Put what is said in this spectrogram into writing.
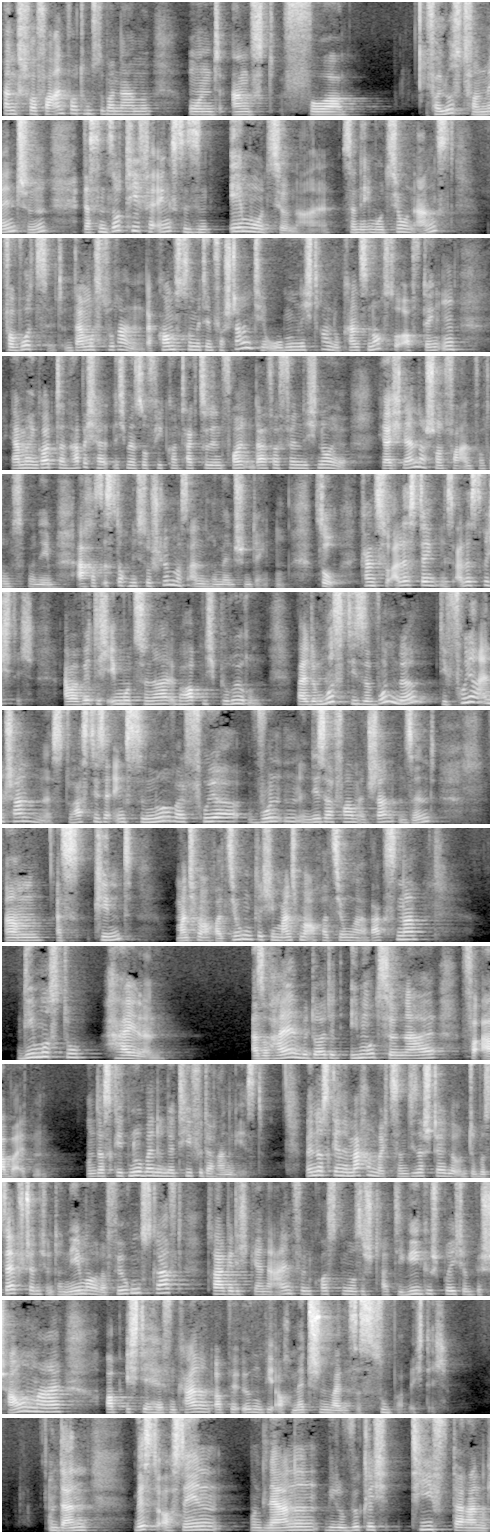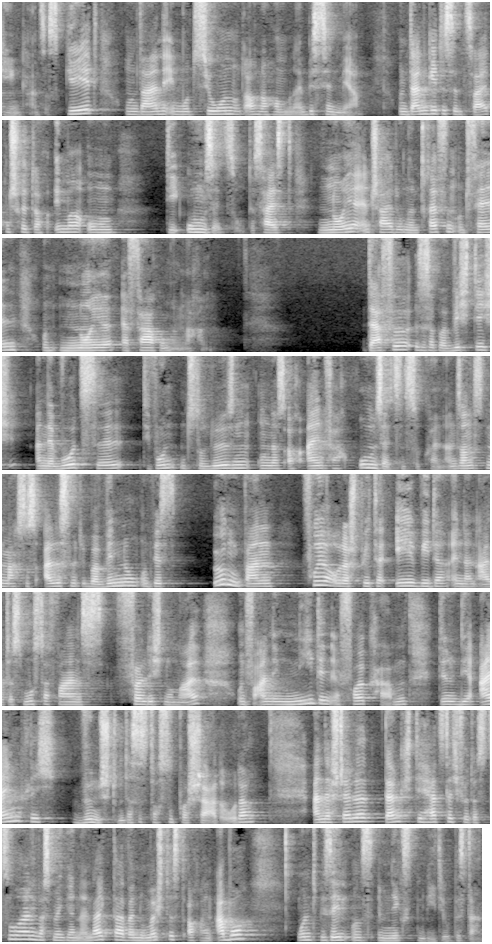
Angst vor Verantwortungsübernahme und Angst vor Verlust von Menschen. Das sind so tiefe Ängste, die sind emotional. Das ist eine Emotion, Angst, verwurzelt. Und da musst du ran. Da kommst du mit dem Verstand hier oben nicht dran. Du kannst noch so oft denken, ja mein Gott, dann habe ich halt nicht mehr so viel Kontakt zu den Freunden, dafür finde ich neue. Ja, ich lerne da schon Verantwortung zu übernehmen. Ach, es ist doch nicht so schlimm, was andere Menschen denken. So, kannst du alles denken, ist alles richtig, aber wird dich emotional überhaupt nicht berühren. Weil du musst diese Wunde, die früher entstanden ist, du hast diese Ängste nur, weil früher Wunden in dieser Form entstanden sind, ähm, als Kind, manchmal auch als Jugendliche, manchmal auch als junger Erwachsener, die musst du heilen. Also heilen bedeutet emotional verarbeiten. Und das geht nur, wenn du in der Tiefe daran gehst. Wenn du es gerne machen möchtest an dieser Stelle und du bist selbstständig Unternehmer oder Führungskraft, trage dich gerne ein für ein kostenloses Strategiegespräch und wir schauen mal, ob ich dir helfen kann und ob wir irgendwie auch matchen, weil das ist super wichtig. Und dann wirst du auch sehen und lernen, wie du wirklich tief daran gehen kannst. Es geht um deine Emotionen und auch noch um ein bisschen mehr. Und dann geht es im zweiten Schritt auch immer um die Umsetzung. Das heißt, neue Entscheidungen treffen und fällen und neue Erfahrungen machen. Dafür ist es aber wichtig, an der Wurzel die Wunden zu lösen, um das auch einfach umsetzen zu können. Ansonsten machst du es alles mit Überwindung und wirst irgendwann früher oder später eh wieder in dein altes Muster fallen. Das ist völlig normal und vor allen Dingen nie den Erfolg haben, den du dir eigentlich wünschst. Und das ist doch super schade, oder? An der Stelle danke ich dir herzlich für das Zuhören. Lass mir gerne ein Like da, wenn du möchtest, auch ein Abo. Und wir sehen uns im nächsten Video. Bis dann.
